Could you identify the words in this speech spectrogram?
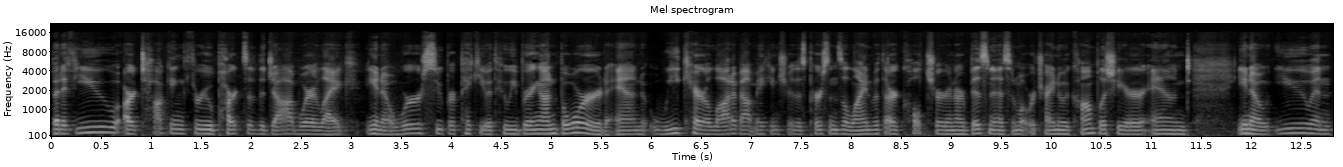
But if you are talking through parts of the job where, like, you know, we're super picky with who we bring on board and we care a lot about making sure this person's aligned with our culture and our business and what we're trying to accomplish here. And, you know, you and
